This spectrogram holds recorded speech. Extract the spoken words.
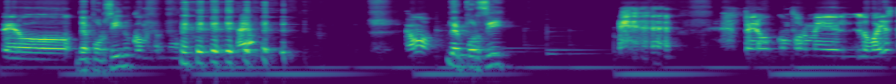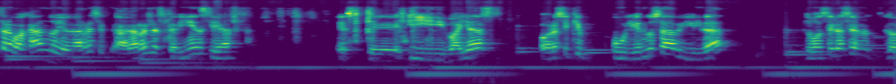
pero... De por sí, ¿no? ¿Eh? ¿Cómo? De por sí. pero conforme lo vayas trabajando y agarres, agarres la experiencia este, y vayas, ahora sí que puliendo esa habilidad, lo vas a ir, hacer, lo,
